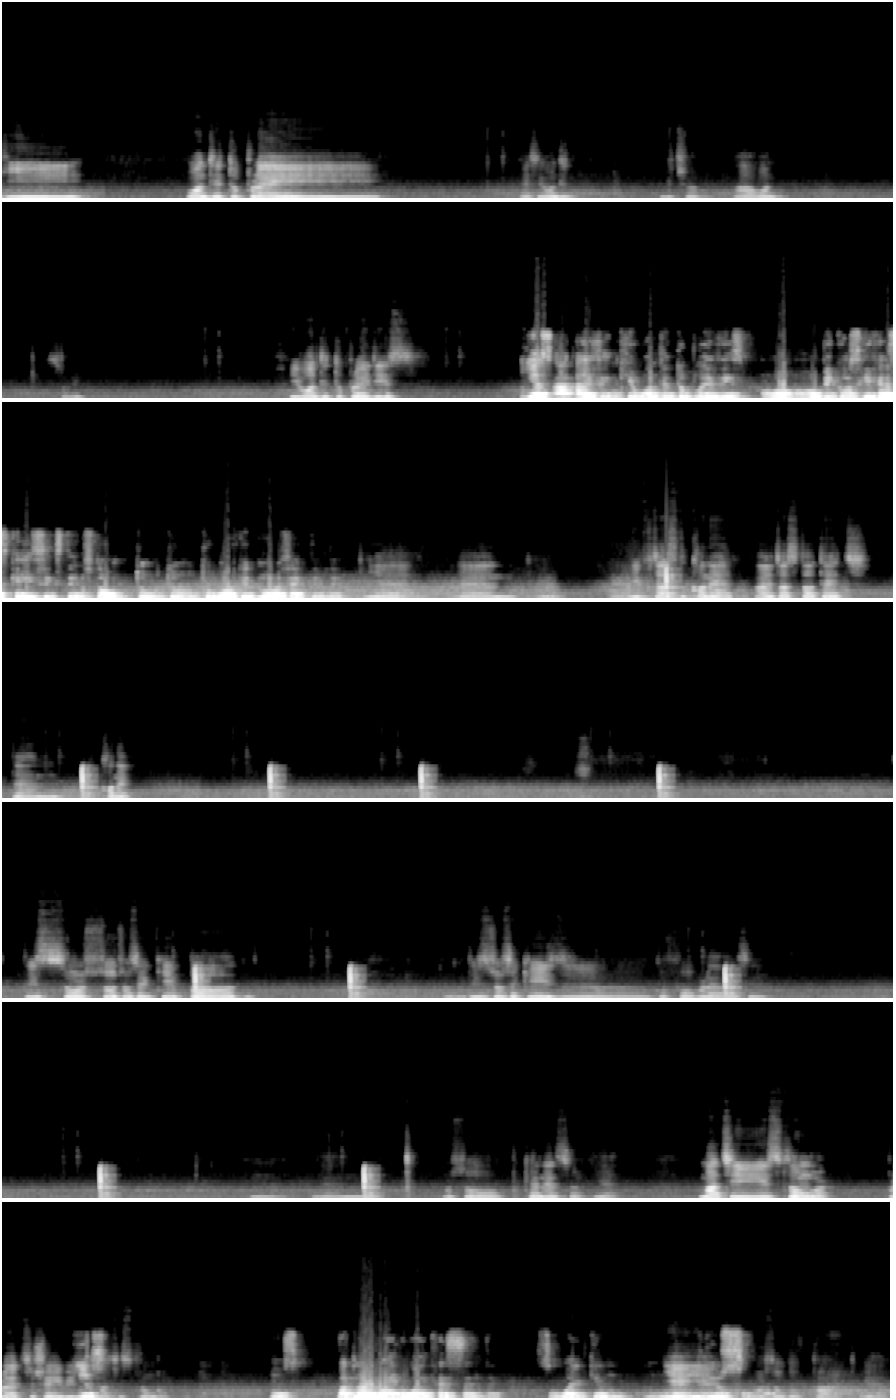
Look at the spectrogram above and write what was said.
he wanted to play I think wanted which one? Ah, one. Sorry. He wanted to play this. Yes, I, I think he wanted to play this or, or because he has K16 stone to, to, to work it more effectively. Yeah, and if just connect, uh, just attach, then connect. This also Joseki, but this Joseki is uh, good for black, I think. And also can answer, yeah. Much is stronger. Black shape is Yes. much stronger. Yes. But now white, white has center. So white can Yeah, yeah. reduce some. Also good part, yeah.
